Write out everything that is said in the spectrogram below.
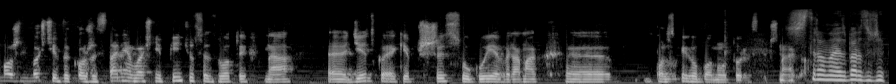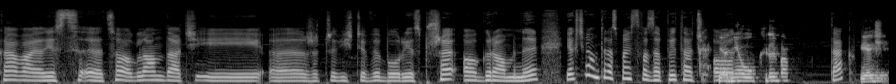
możliwości wykorzystania właśnie 500 zł na e, dziecko, jakie przysługuje w ramach polskiego bonu turystycznego. Strona jest bardzo ciekawa, jest e, co oglądać i e, rzeczywiście wybór jest przeogromny. Ja chciałam teraz Państwa zapytać o... Ja nie ukrywam, tak? Jeśli,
